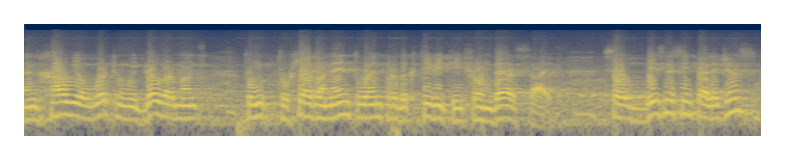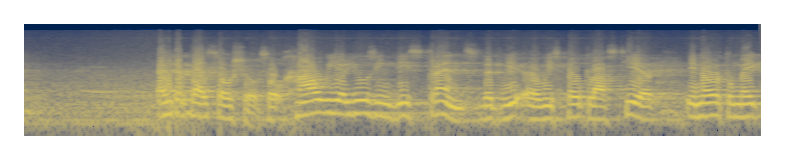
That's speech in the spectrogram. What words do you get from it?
and how we are working with government to, to have an end-to-end -end productivity from their side. So business intelligence, enterprise social. So how we are using these trends that we, uh, we spoke last year in order to make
